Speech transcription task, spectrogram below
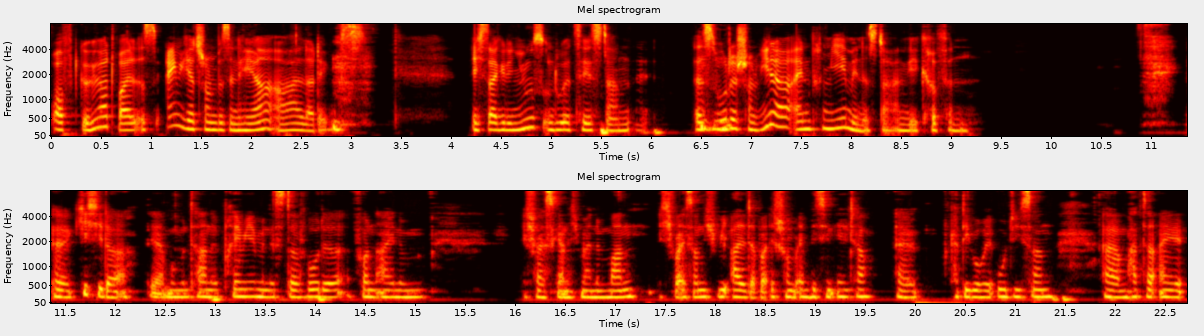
oft gehört, weil es eigentlich jetzt schon ein bisschen her, allerdings. ich sage die News und du erzählst dann. Es mhm. wurde schon wieder ein Premierminister angegriffen. Äh, Kishida, der momentane Premierminister, wurde von einem, ich weiß gar nicht mehr, einem Mann, ich weiß auch nicht wie alt, aber ist schon ein bisschen älter, äh, Kategorie Oji-san, ähm, hatte ein,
